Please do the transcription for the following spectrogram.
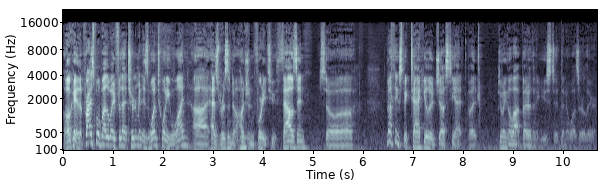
Okay, the prize pool, by the way, for that tournament is 121. Uh, it has risen to 142,000. So, uh, nothing spectacular just yet, but doing a lot better than it used to, than it was earlier.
